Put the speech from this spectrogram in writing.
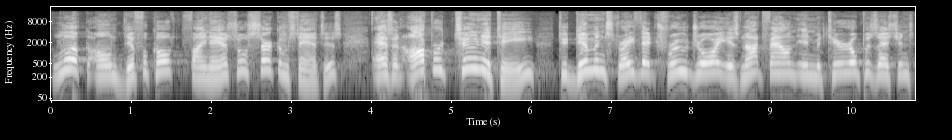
Look on difficult financial circumstances as an opportunity to demonstrate that true joy is not found in material possessions,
